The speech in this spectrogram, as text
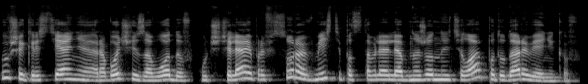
Бывшие крестьяне, рабочие заводов, учителя и профессора вместе подставляли обнаженные тела под удары веников.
